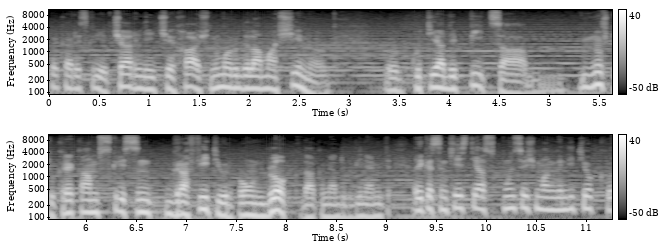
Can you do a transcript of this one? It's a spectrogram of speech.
pe care scrie Charlie CH, numărul de la mașină, cutia de pizza, nu știu, cred că am scris, sunt grafitiuri pe un bloc, dacă mi-aduc bine aminte. Adică sunt chestii ascunse și m-am gândit eu că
